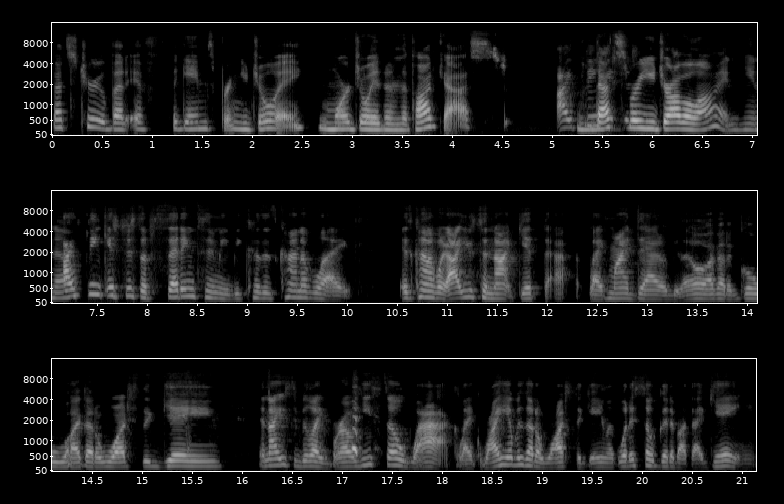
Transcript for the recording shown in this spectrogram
That's true, but if the games bring you joy, more joy than the podcast, I mm, think that's it's where you draw the line, you know? I think it's just upsetting to me because it's kind of like it's kind of like I used to not get that. Like my dad would be like, "Oh, I gotta go. I gotta watch the game," and I used to be like, "Bro, he's so whack. Like, why he always gotta watch the game? Like, what is so good about that game?"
